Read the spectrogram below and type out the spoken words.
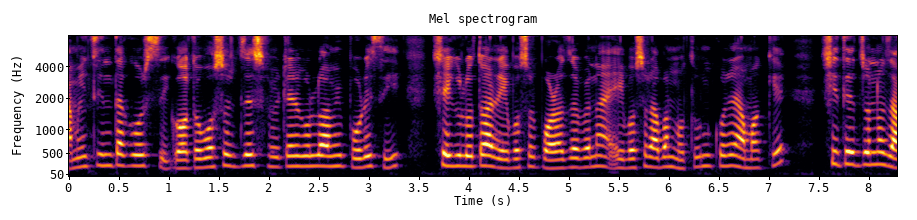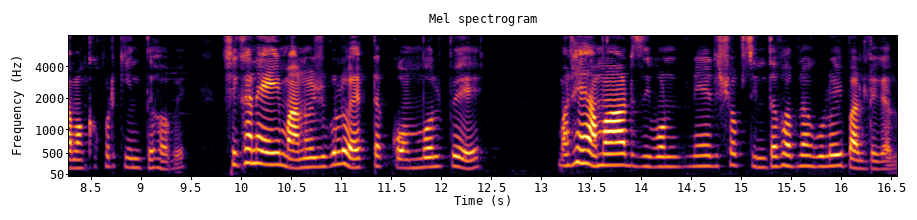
আমি চিন্তা করছি, গত বছর যে সোয়েটারগুলো আমি পরেছি, সেগুলো তো আর এবছর পরা যাবে না এই বছর আবার নতুন করে আমাকে শীতের জন্য জামা কাপড় কিনতে হবে। সেখানে এই মানুষগুলো একটা কম্বল পেয়ে মানে আমার জীবনের সব চিন্তাভাবনাগুলোই পাল্টে গেল।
